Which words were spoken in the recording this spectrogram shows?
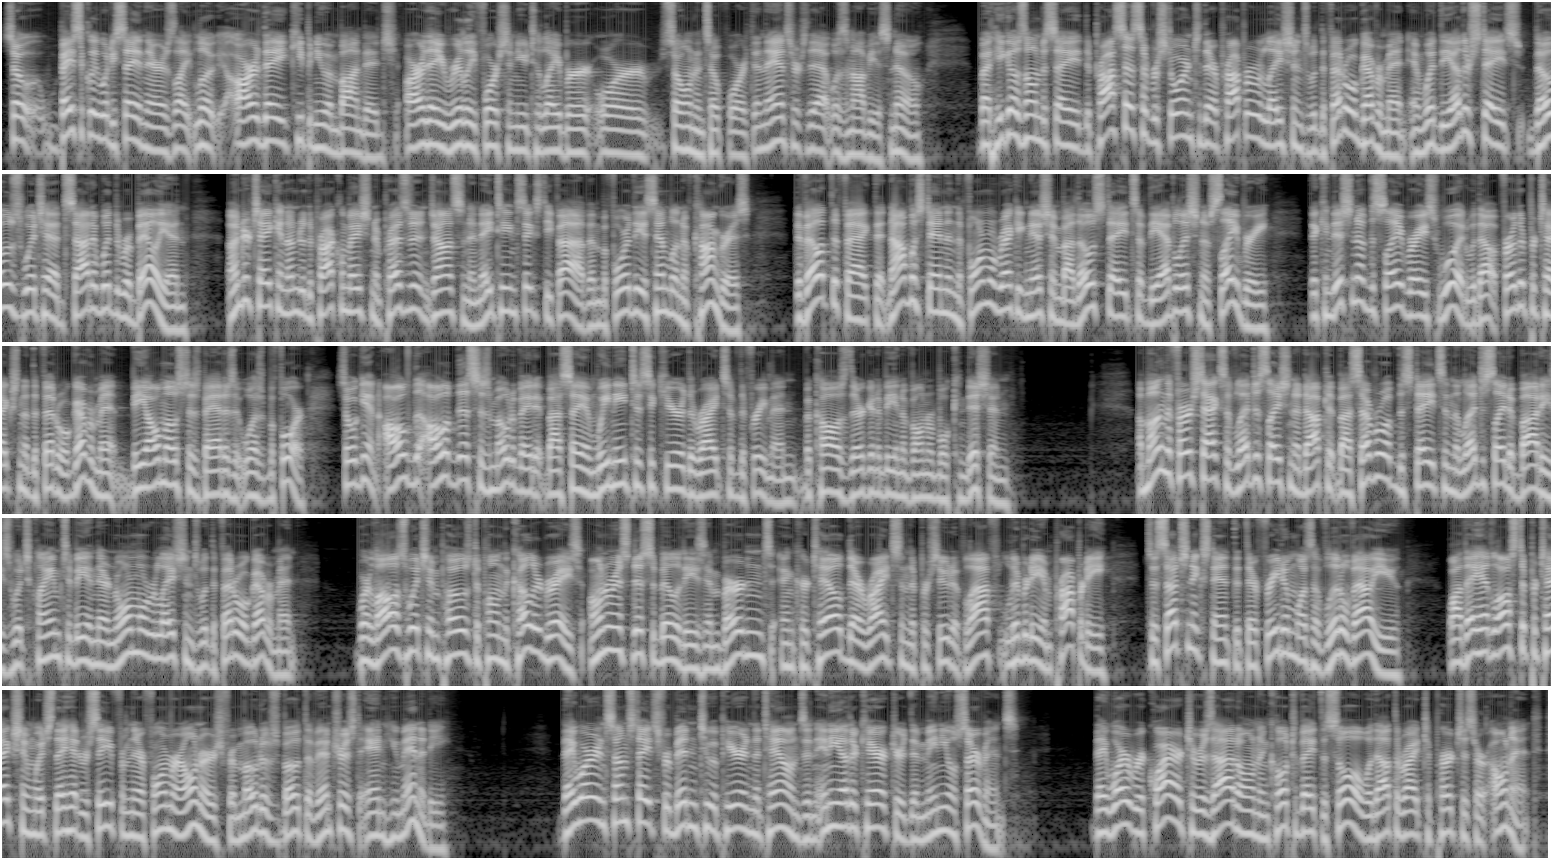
So basically, what he's saying there is like, look, are they keeping you in bondage? Are they really forcing you to labor, or so on and so forth? And the answer to that was an obvious no. But he goes on to say the process of restoring to their proper relations with the federal government and with the other states, those which had sided with the rebellion, undertaken under the proclamation of President Johnson in 1865 and before the assembling of Congress, developed the fact that notwithstanding the formal recognition by those states of the abolition of slavery, the condition of the slave race would, without further protection of the federal government, be almost as bad as it was before. So again, all the, all of this is motivated by saying we need to secure the rights of the freemen because they're going to be in a vulnerable condition. Among the first acts of legislation adopted by several of the states and the legislative bodies which claimed to be in their normal relations with the federal government were laws which imposed upon the colored race onerous disabilities and burdens and curtailed their rights in the pursuit of life, liberty, and property to such an extent that their freedom was of little value while they had lost the protection which they had received from their former owners from motives both of interest and humanity. They were in some states forbidden to appear in the towns in any other character than menial servants. They were required to reside on and cultivate the soil without the right to purchase or own it.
